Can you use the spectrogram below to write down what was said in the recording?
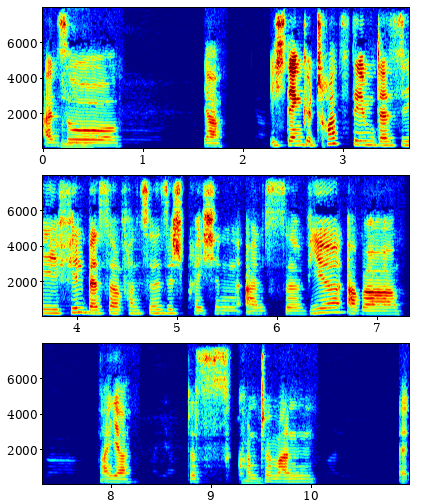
Also, ja, ich denke trotzdem, dass sie viel besser Französisch sprechen als äh, wir. Aber naja, das Mhm. konnte man, äh,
